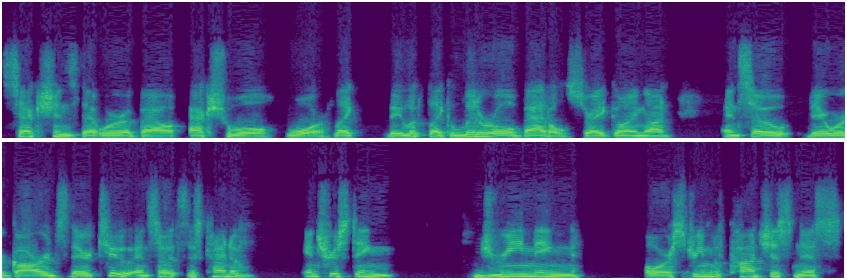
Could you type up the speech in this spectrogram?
sections that were about actual war like they looked like literal battles right going on. And so there were guards there too. And so it's this kind of interesting dreaming or stream of consciousness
